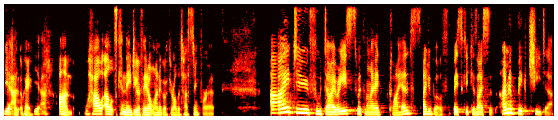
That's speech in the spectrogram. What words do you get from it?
Yeah. Okay. Yeah. Um how else can they do if they don't want to go through all the testing for it? I do food diaries with my clients. I do both, basically, because I I'm a big cheater.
